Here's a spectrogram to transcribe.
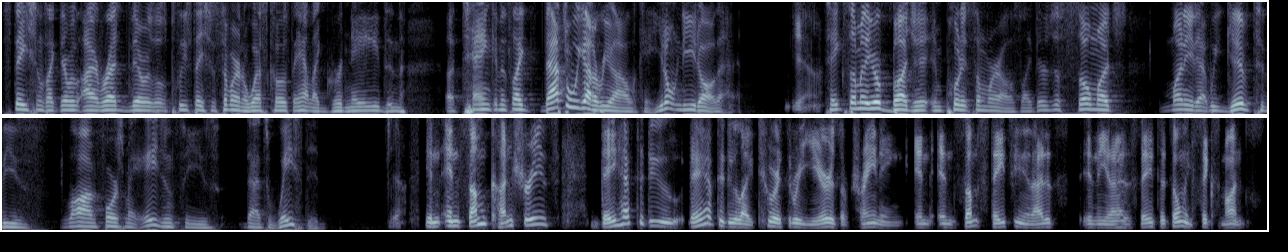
stations like there was. I read there was a police station somewhere in the West Coast. They had like grenades and a tank, and it's like that's what we got to reallocate. You don't need all that. Yeah. Take some of your budget and put it somewhere else. Like there's just so much money that we give to these law enforcement agencies that's wasted. Yeah. In in some countries, they have to do they have to do like two or three years of training. In in some states in the United in the United States, it's only six months.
